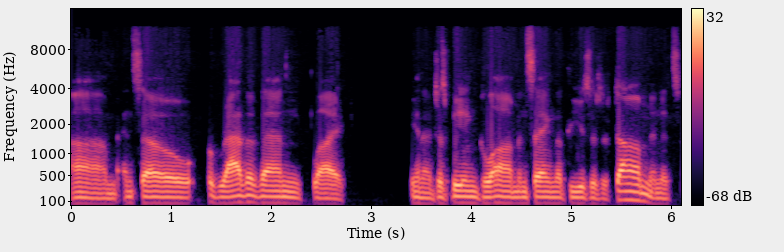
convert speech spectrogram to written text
Um, and so rather than like you know just being glum and saying that the users are dumb and it's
